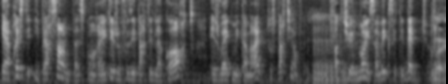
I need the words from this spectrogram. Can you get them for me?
Et après, c'était hyper simple parce qu'en réalité, je faisais partie de la cohorte et je voyais que mes camarades étaient tous partis, en fait. Donc, factuellement, ils savaient que c'était dead, tu vois. Ouais.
